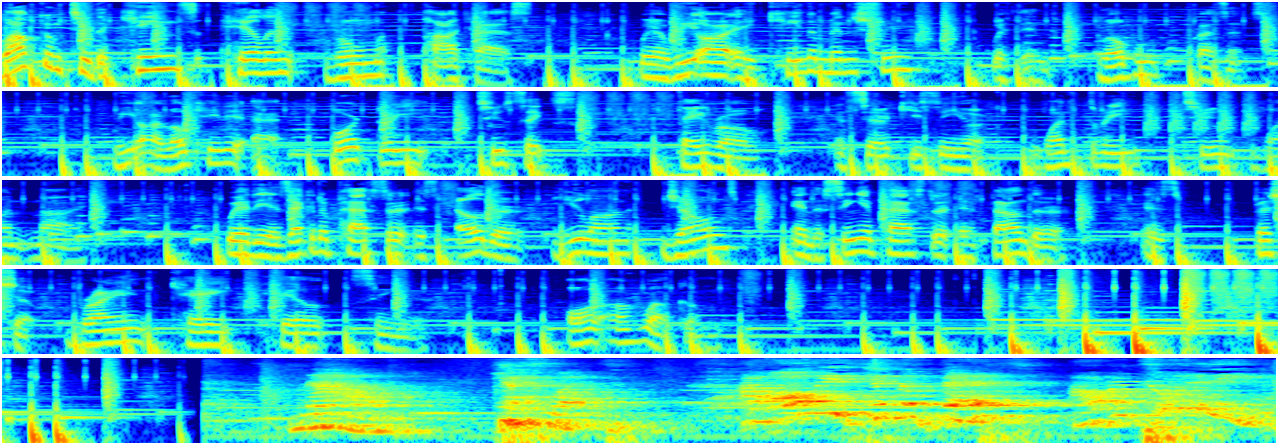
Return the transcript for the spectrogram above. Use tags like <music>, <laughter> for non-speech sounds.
Welcome to the King's Healing Room podcast, where we are a kingdom ministry with a global presence. We are located at 4326 Fay Road in Syracuse, New York, 13219, where the executive pastor is Elder Yulon Jones and the senior pastor and founder is Bishop Brian K. Hill Sr. All are welcome. Now, guess what? I always get the best opportunity.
